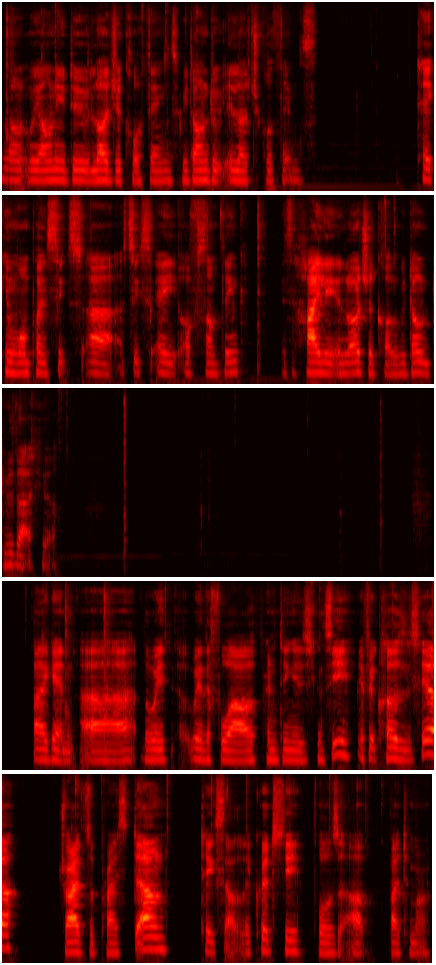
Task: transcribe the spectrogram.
we only do logical things. We don't do illogical things. Taking 1.6 uh, 68 of something is highly illogical. We don't do that here. But again, uh, the way way the four hour printing is, you can see if it closes here, drives the price down, takes out liquidity, pulls it up by tomorrow.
